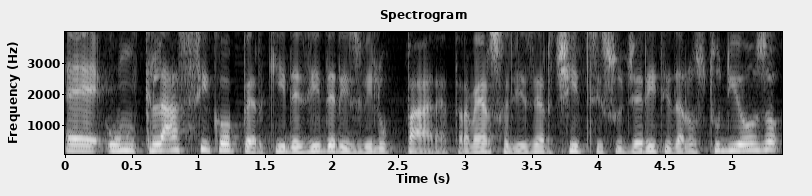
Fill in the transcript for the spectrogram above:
è un classico per chi desideri sviluppare, attraverso gli esercizi suggeriti dallo studioso,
